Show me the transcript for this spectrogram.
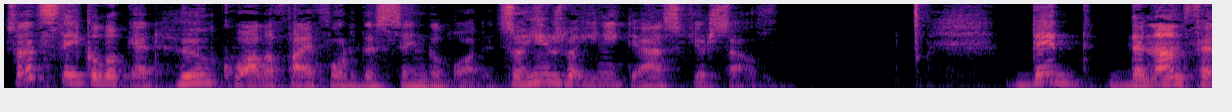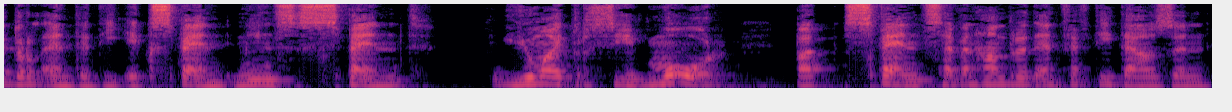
So let's take a look at who qualify for this single audit. So here's what you need to ask yourself. Did the non-federal entity expend, means spend, you might receive more, but spend 750,000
